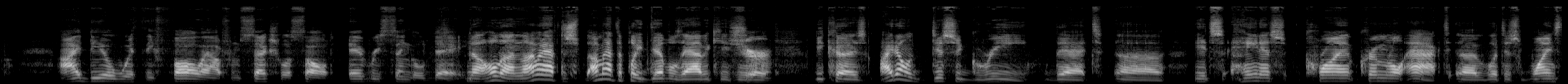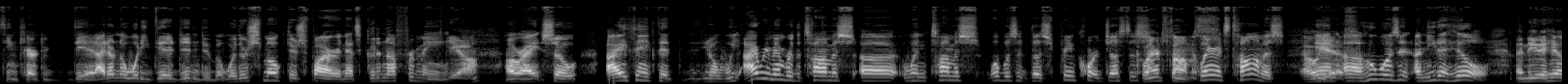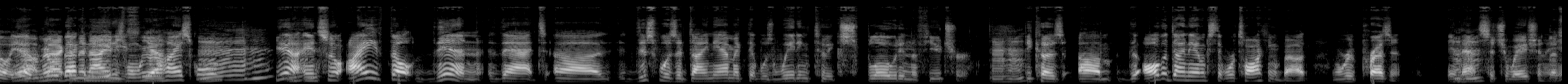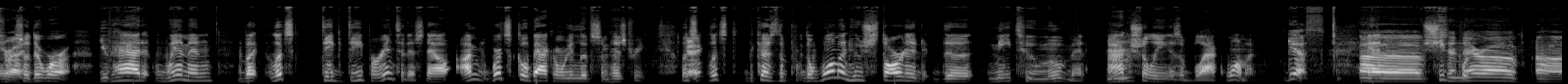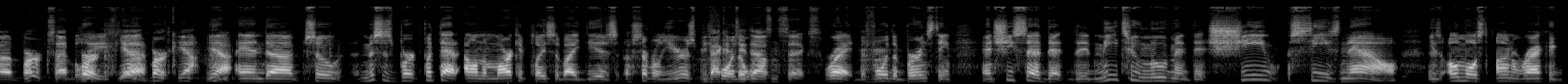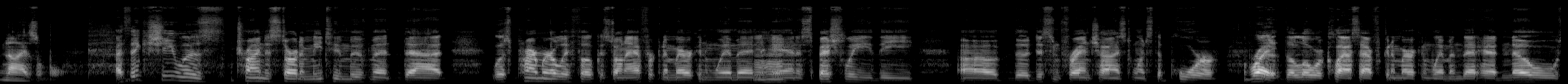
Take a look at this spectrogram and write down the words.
I deal with the fallout from sexual assault every single day. Now, hold on. I'm gonna have to. I'm gonna have to play devil's advocate here, Sure. because I don't disagree that uh, it's heinous crime, criminal act uh, what this Weinstein character did. I don't know what he did or didn't do, but where there's smoke, there's fire, and that's good enough for me. Yeah. All right. So I think that you know we. I remember the Thomas uh, when Thomas. What was it? The Supreme Court Justice Clarence Thomas. Clarence Thomas. Oh, and yes. uh, who was it? Anita Hill. Anita Hill, Yeah, yeah. remember back, in the, nineties when we were in high school? Mhm. Yeah, and so I felt then that uh, this was a dynamic that was waiting to explode in the future Mhm. because um, the, all the dynamics that we're talking about were present in that situation. Mm-hmm. That's and right. So there were you've had women, but let's dig deeper into this now. I'm let's go back and relive some history. Let's Okay. let's because the the woman who started the Me Too movement Mm-hmm. actually is a black woman. Yes. Uh, she put- uh, Burks, I believe. Burke, yeah, yeah. Burke, yeah. Yeah, and uh, so Mrs. Burke put that on the marketplace of ideas uh, several years Back before in the 2006. right before the Bernstein, and she said that the Me Too movement that she sees now is almost unrecognizable. I think she was trying to start a Me Too movement that was primarily focused on African American women Mhm. and especially the uh, the disenfranchised ones, the poor, Right. the, the lower class African American women that had no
